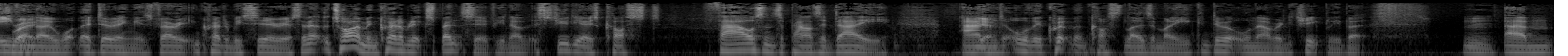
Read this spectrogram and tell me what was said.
even Right. though what they're doing is very incredibly serious and at the time incredibly expensive you know the studios cost thousands of pounds a day and Yeah. all the equipment costs loads of money you can do it all now really cheaply but Mm. um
